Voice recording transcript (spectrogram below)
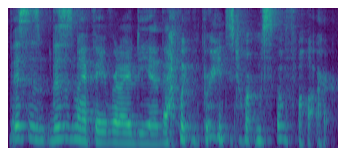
this is this is my favorite idea that we've brainstormed so far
